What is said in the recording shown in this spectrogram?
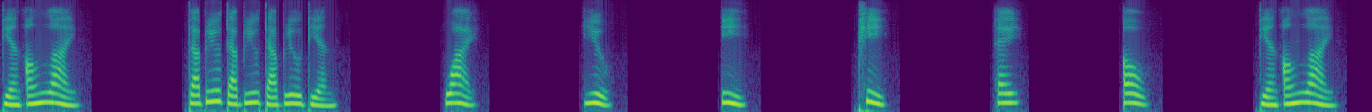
点 online w w w 点 y u e p a o 点 online。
